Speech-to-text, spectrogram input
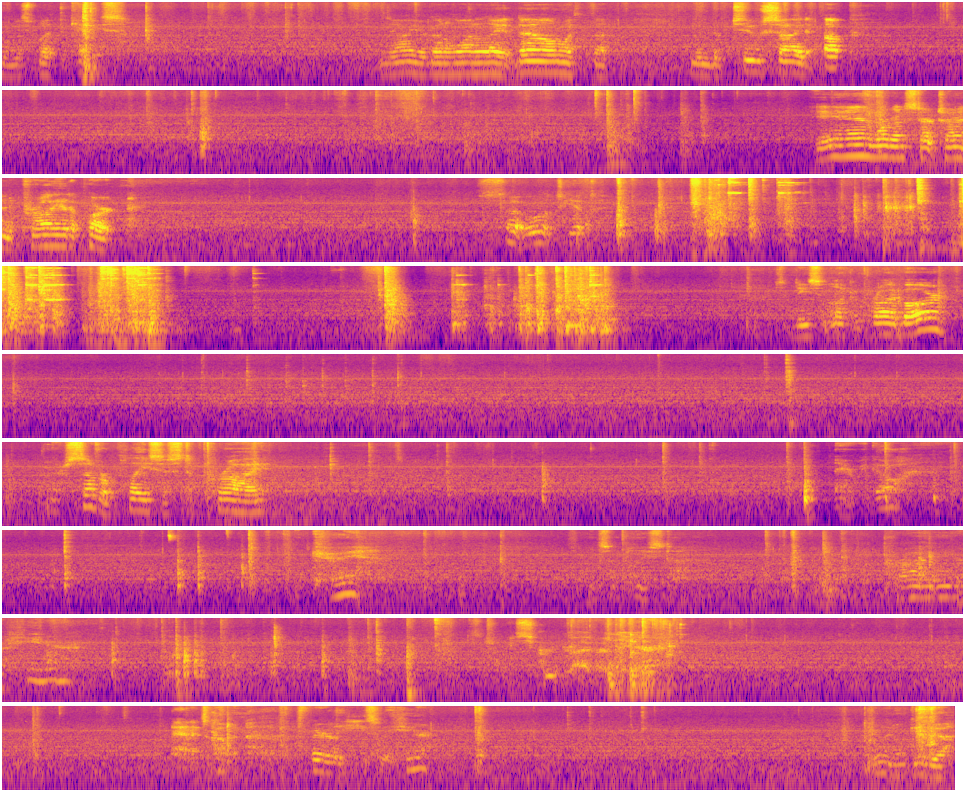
when we split the case. Now you're going to want to lay it down with the number two side up. And we're going to start trying to pry it apart. So let's get a decent looking pry bar. There's several places to pry. There we go. Okay. Need some place to pry over here. Let's try a screwdriver there. And it's coming fairly easily here. Really don't give you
